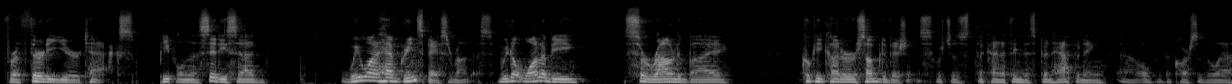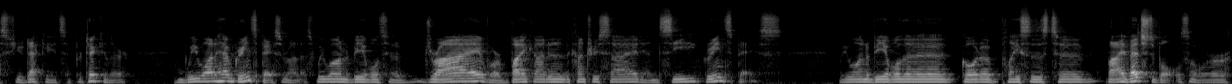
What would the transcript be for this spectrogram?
for a 30 year tax. People in the city said, we want to have green space around us. We don't want to be surrounded by cookie cutter subdivisions, which is the kind of thing that's been happening uh, over the course of the last few decades in particular. We want to have green space around us. We want to be able to drive or bike out into the countryside and see green space. We want to be able to go to places to buy vegetables or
